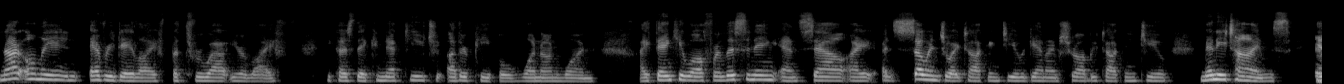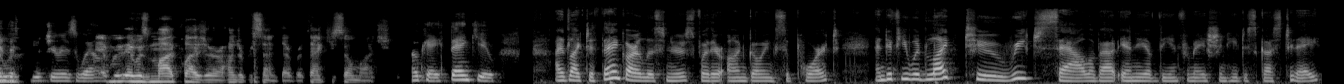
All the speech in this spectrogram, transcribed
not only in everyday life, but throughout your life because they connect you to other people one on one. I thank you all for listening. And Sal, I, so enjoyed talking to you again. I'm sure I'll be talking to you many times in was, the future as well. It was, it was, my pleasure, 100%, Deborah. Thank you so much. Okay, thank you. I'd like to thank our listeners for their ongoing support. And if you would like to reach Sal about any of the information he discussed today,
